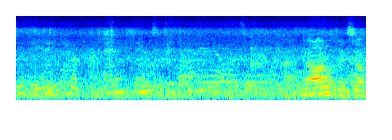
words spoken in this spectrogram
did the have anything to do with it? No, I don't think so.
